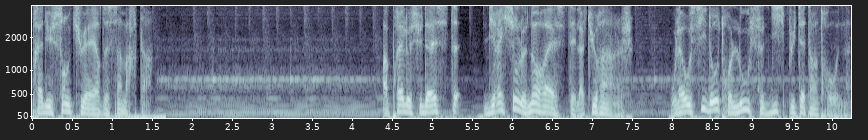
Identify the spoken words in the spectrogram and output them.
près du sanctuaire de Saint-Martin. Après le sud-est, direction le nord-est et la Thuringe, où là aussi d'autres loups se disputaient un trône.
